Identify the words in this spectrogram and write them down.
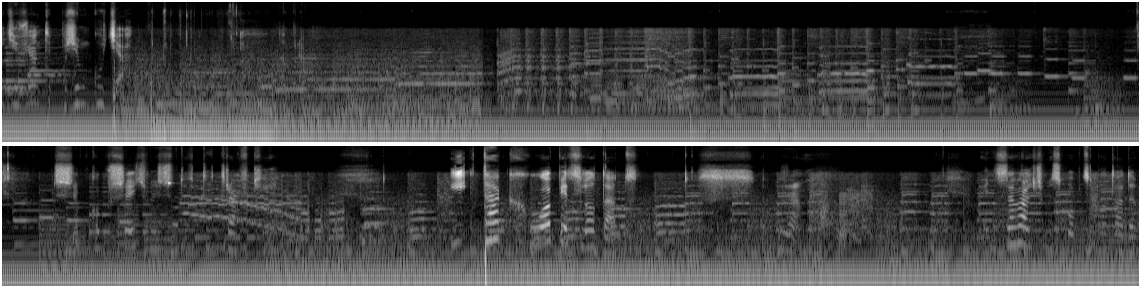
I dziewiąty poziom Gucia. Przejdźmy jeszcze do tej trawki. I tak, chłopiec lotat. Dobrze. Więc zawalczmy z chłopcem lotadem.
